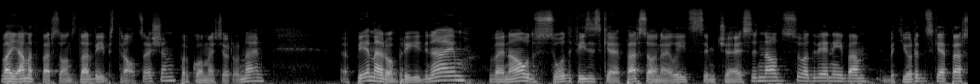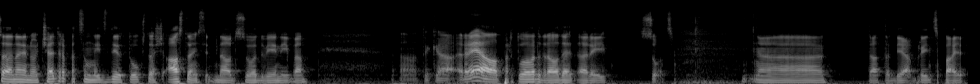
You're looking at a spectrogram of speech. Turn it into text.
vai amatpersonas darbības traucēšanu, par ko mēs jau runājam, piemēro brīdinājumu vai naudas sodu fiziskajai personai līdz 140 naudas sodu vienībām, bet juridiskajai personai no 14 līdz 2800 naudas sodu vienībām. Ā, Tā kā reāli par to var draudēt arī sots. Tā tad, jā, principā, ja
